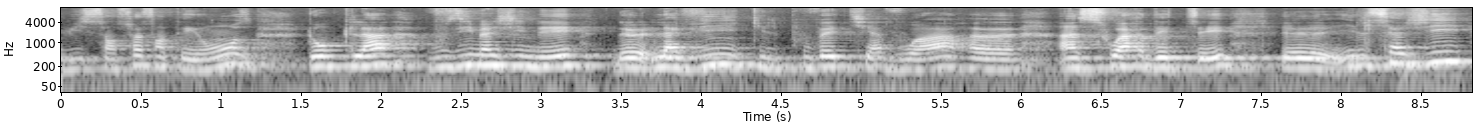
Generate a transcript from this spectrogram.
1871. Donc là, vous imaginez euh, la vie qu'il pouvait y avoir euh, un soir d'été. il s'agit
